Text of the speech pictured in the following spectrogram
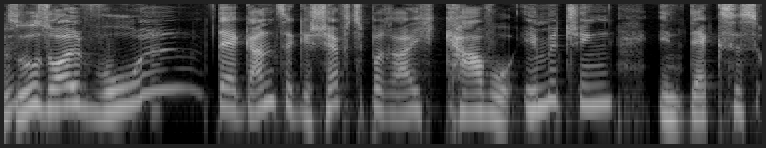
So soll wohl der ganze Geschäftsbereich Cavo Imaging in Dexis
